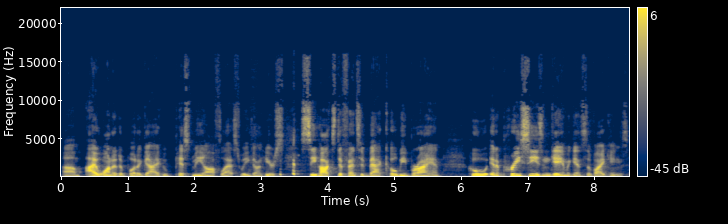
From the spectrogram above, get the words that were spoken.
Um, I wanted to put a guy who pissed me off last week on here Seahawks defensive back Coby Bryant, who in a preseason game against the Vikings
